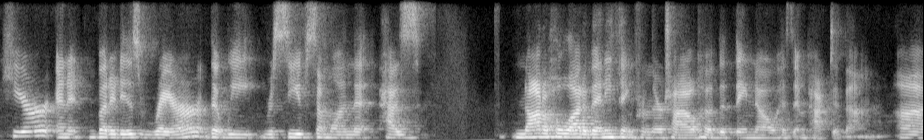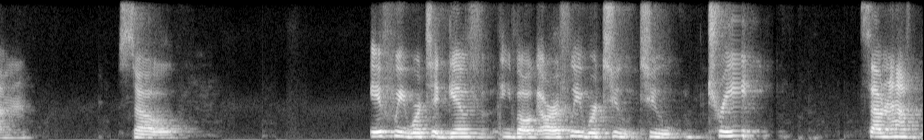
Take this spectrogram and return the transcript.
here and it but it is rare that we receive someone that has not a whole lot of anything from their childhood that they know has impacted them. Um, so if we were to give Iboga, or if we were to to treat seven and a half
